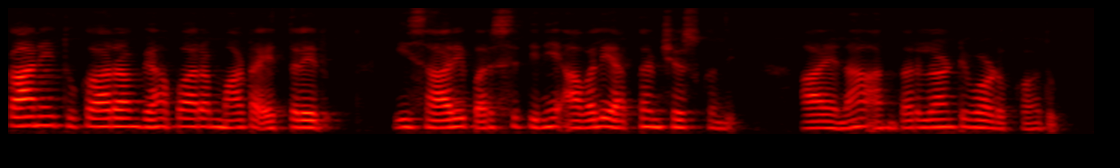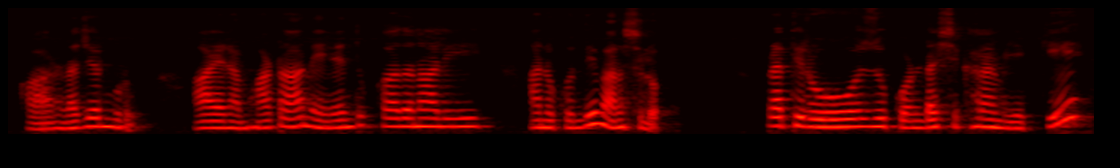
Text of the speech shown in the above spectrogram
కానీ తుకారాం వ్యాపారం మాట ఎత్తలేదు. ఈసారి పరిస్థితిని అవలి అర్థం చేసుకుంది. ఆయన అంతరిలాంటివాడు కాదు కారణజన్ముడు. ఆయన మాట నేనెందుకు కాదనాలి? అనుకుంది మనసులో. ప్రతిరోజు కొండ శిఖరం ఎక్కి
